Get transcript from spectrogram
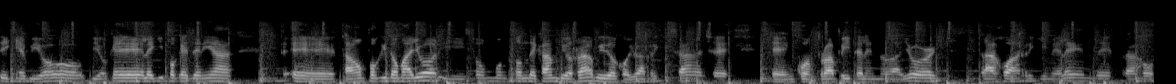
Así que vio, vio que el equipo que tenía eh, estaba un poquito mayor y hizo un montón de cambios rápidos, cogió a Ricky Sánchez, eh, encontró a Peter en Nueva York, trajo a Ricky Meléndez, trajo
